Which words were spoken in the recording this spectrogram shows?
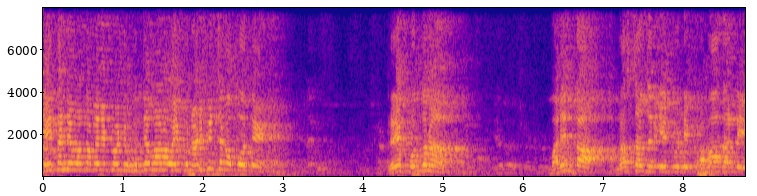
చైతన్యవంతమైనటువంటి ఉద్యమాల వైపు నడిపించకపోతే రేపు పొద్దున మరింత నష్టం జరిగేటువంటి ప్రమాదాన్ని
